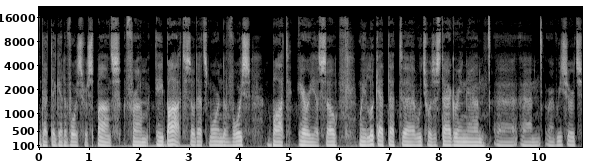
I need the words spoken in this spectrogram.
that they get a voice response from a bot. So that's more in the voice bot area. So when you look at that, uh, which was a staggering um, uh, um, research,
